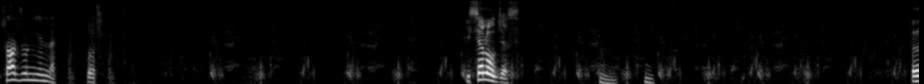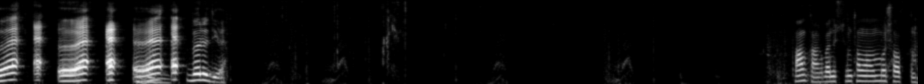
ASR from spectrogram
Şarjörünü yenile. Dur. İshal olacağız. Hı. Öe e öe e öe e böyle diyor. Tamam kanka ben üstümü tamamen boşalttım.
